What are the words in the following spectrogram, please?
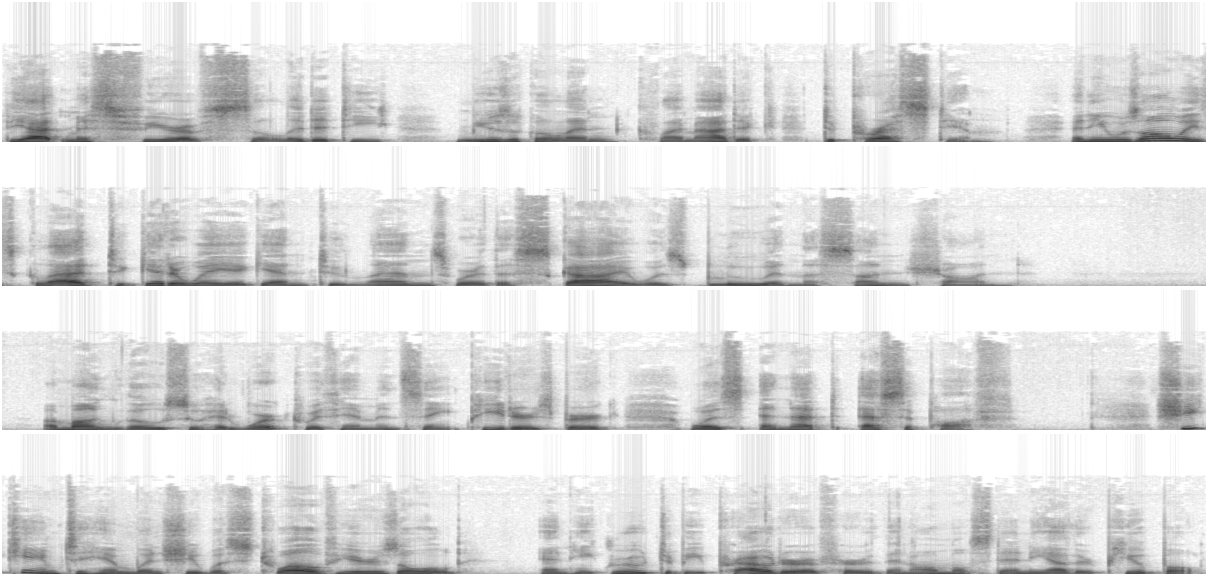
The atmosphere of solidity, musical and climatic, depressed him, and he was always glad to get away again to lands where the sky was blue and the sun shone. Among those who had worked with him in St. Petersburg was Annette Essipoff. She came to him when she was twelve years old and he grew to be prouder of her than almost any other pupil.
